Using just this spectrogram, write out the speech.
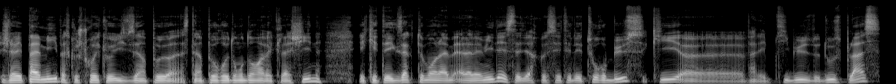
je l'avais pas mis parce que je trouvais qu'il faisait un peu, c'était un peu redondant avec la Chine et qui était exactement la, la même idée, c'est-à-dire que c'était des tourbus qui, euh, enfin des petits bus de 12 places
